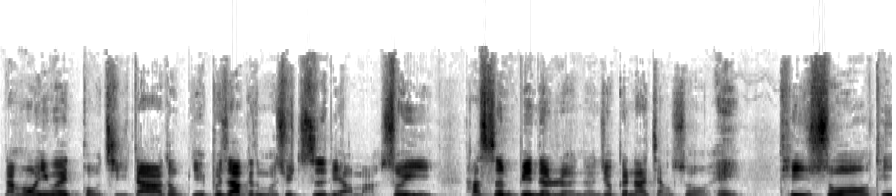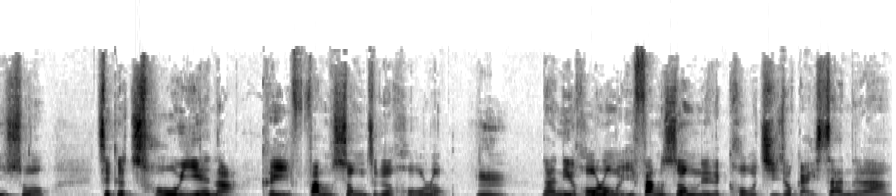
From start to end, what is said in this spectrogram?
然后因为口疾大家都也不知道该怎么去治疗嘛，所以他身边的人呢就跟他讲说：“哎，听说听说这个抽烟啊可以放松这个喉咙，嗯，那你喉咙一放松，你的口疾就改善了啦，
